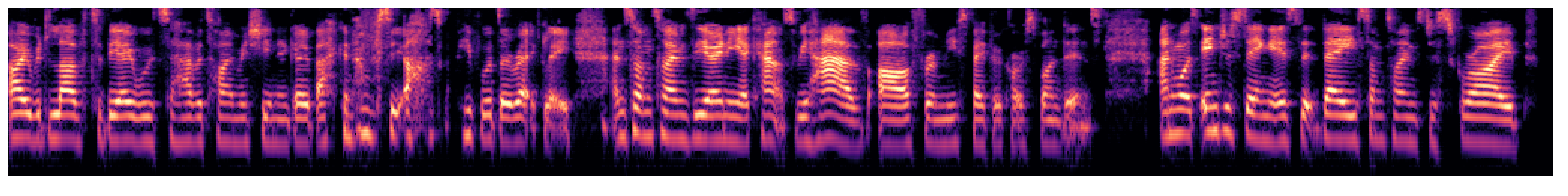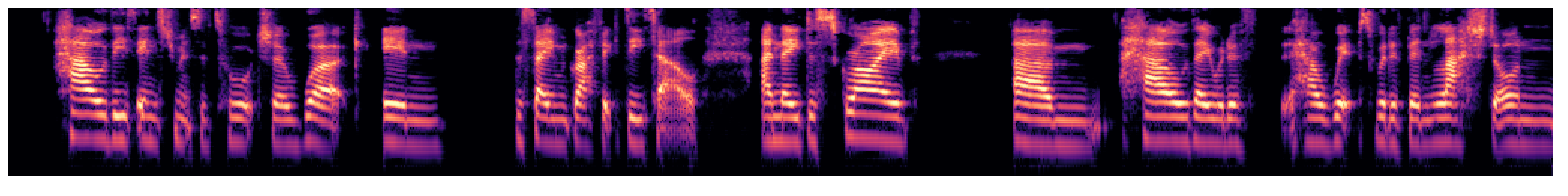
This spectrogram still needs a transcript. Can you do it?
I would love to be able to have a time machine and go back and obviously ask people directly. And sometimes the only accounts we have are from newspaper correspondents. And what's interesting is that they sometimes describe how these instruments of torture work in the same graphic detail. And they describe um, how they would have, how whips would have been lashed on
